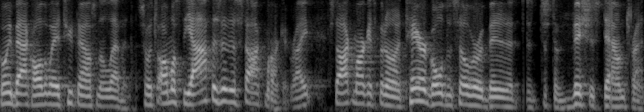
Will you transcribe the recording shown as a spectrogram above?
going back all the way to 2011. So it's almost the opposite of the stock market, right? Stock market's been on a tear. Gold and silver have been in a, just a vicious downtrend.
